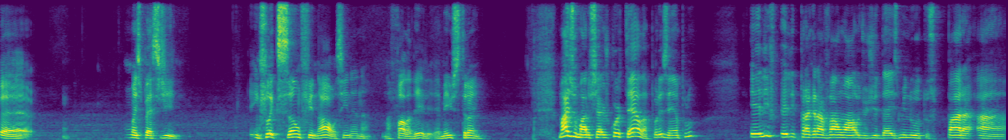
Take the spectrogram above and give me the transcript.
é, uma espécie de inflexão final, assim, né, na, na fala dele. É meio estranho. Mas o Mário Sérgio Cortella, por exemplo, ele, ele para gravar um áudio de 10 minutos para a,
